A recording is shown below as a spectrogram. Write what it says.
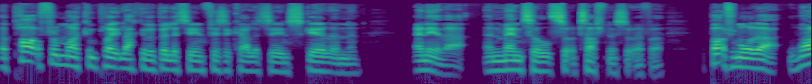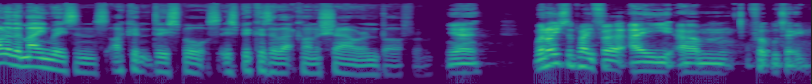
apart from my complete lack of ability and physicality and skill and, and any of that, and mental sort of toughness, or whatever. Apart from all that, one of the main reasons I couldn't do sports is because of that kind of shower and bathroom. Yeah. When I used to play for a um, football team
